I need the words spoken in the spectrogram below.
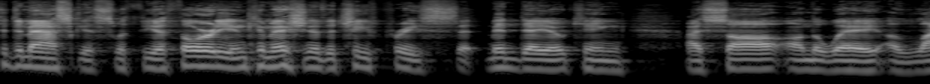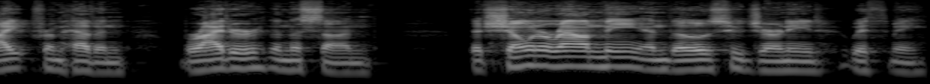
to Damascus with the authority and commission of the chief priests. At midday, O king, I saw on the way a light from heaven, brighter than the sun, that shone around me and those who journeyed with me.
